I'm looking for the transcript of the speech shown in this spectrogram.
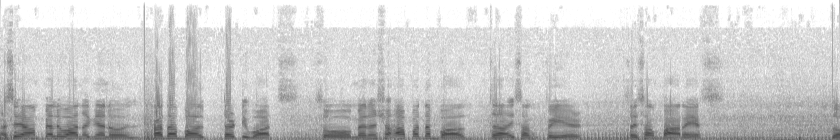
kasi ang paliwanag niya nun, kada bulb 30 watts. So, meron siyang apat na bulb sa isang pair, sa isang pares. So,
